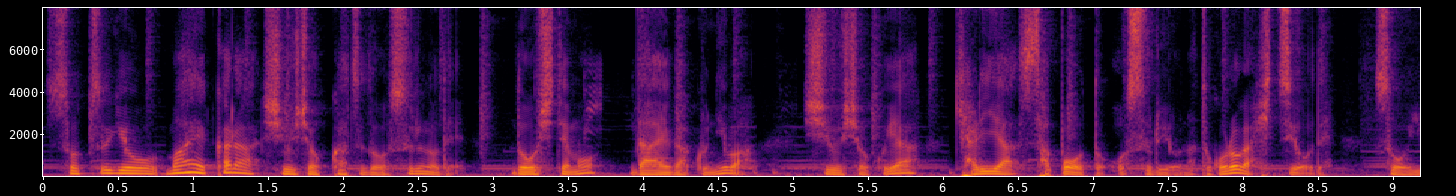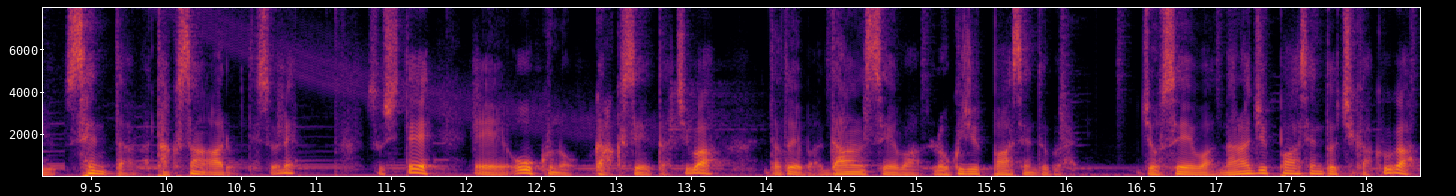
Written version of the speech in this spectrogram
卒業前から就職活動をするので、どうしても大学には就職やキャリアサポートをするようなところが必要で、そういうセンターがたくさんあるんですよね。そして、えー、多くの学生たちは、例えば男性は60%ぐらい、女性は70%近くが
